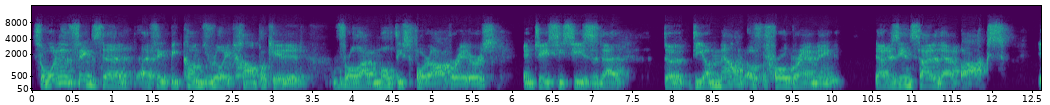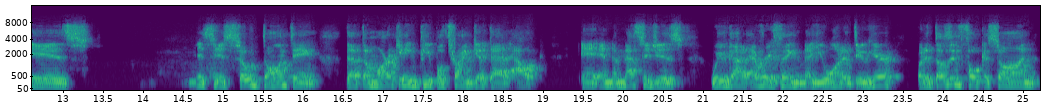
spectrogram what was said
so one of the things that I think becomes really complicated for a lot of multi-sport operators and JCCs is that the the amount of programming that is inside of that box is is, is so daunting that the marketing people try and get that out. And, and the message is we've got everything that you want to do here but it doesn't focus on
